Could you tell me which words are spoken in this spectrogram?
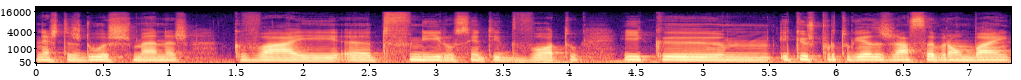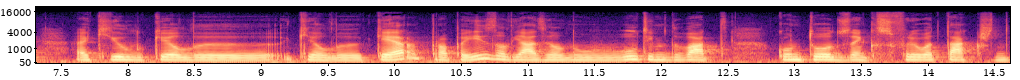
nestas duas semanas que vai uh, definir o sentido de voto e que, um, e que os portugueses já saberão bem aquilo que ele, que ele quer para o país. Aliás, ele no último debate com todos, em que sofreu ataques de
